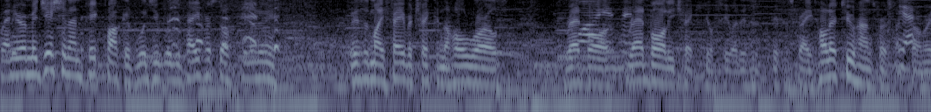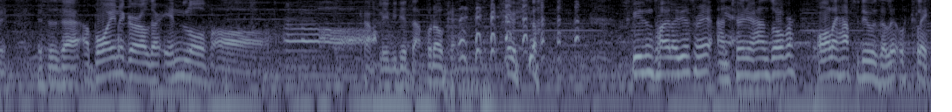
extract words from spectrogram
when you're a magician and pickpocket, would you would you pay for stuff? You know what I mean? This is my favourite trick in the whole world. Red Why ball, red bally trick. You'll see what this is. This is great. Hold out two hands first, like Yeah. Marie. This is uh, a boy and a girl. They're in love. Oh, can't believe you did that, but okay. Here we go. Squeeze them tight like this, Maria, and Yeah. turn your hands over. All I have to do is a little click.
